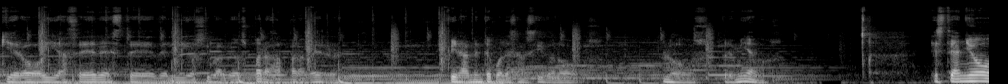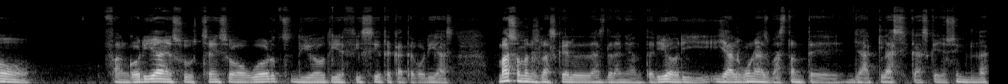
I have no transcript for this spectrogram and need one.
quiero hoy hacer este Delirios y Babeos para, para ver finalmente cuáles han sido los, los premiados. Este año Fangoria en sus Chainsaw Awards dio 17 categorías, más o menos las que las del año anterior y, algunas bastante ya clásicas que ellos intentan.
